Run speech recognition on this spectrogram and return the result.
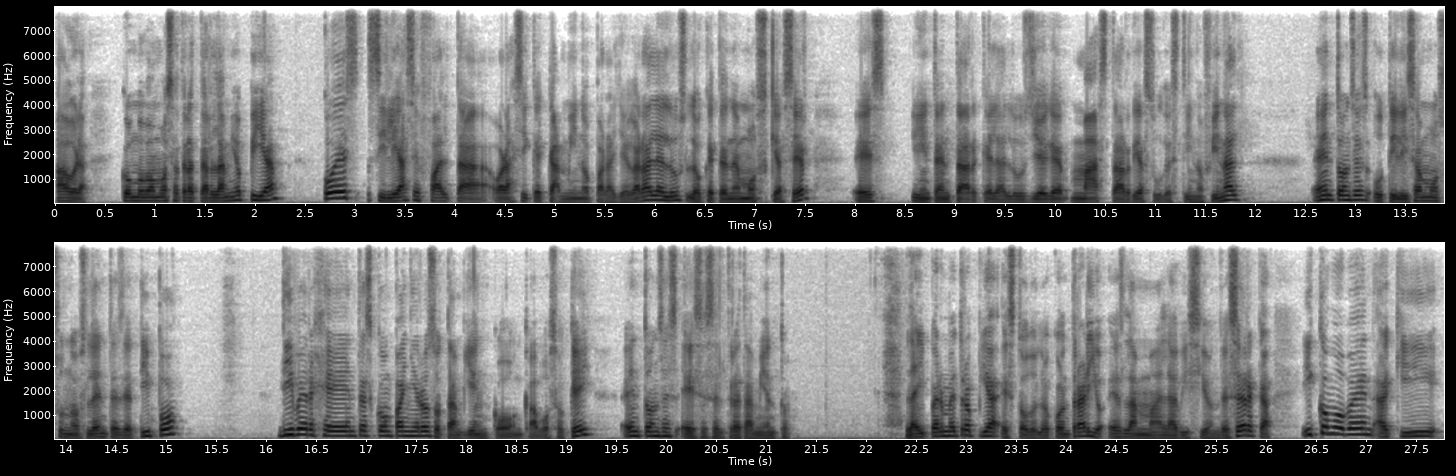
Ahora, ¿cómo vamos a tratar la miopía? Pues si le hace falta ahora sí que camino para llegar a la luz, lo que tenemos que hacer es intentar que la luz llegue más tarde a su destino final. Entonces utilizamos unos lentes de tipo divergentes compañeros o también cóncavos, ¿ok? Entonces ese es el tratamiento. La hipermetropía es todo lo contrario, es la mala visión de cerca. Y como ven aquí,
